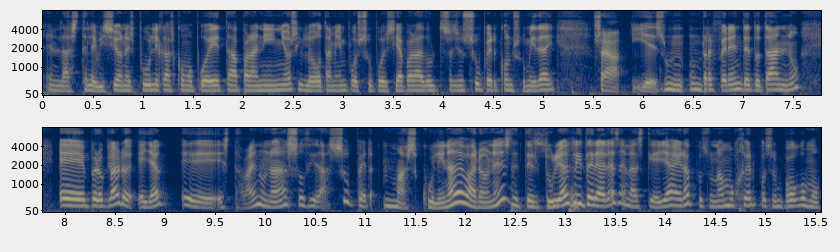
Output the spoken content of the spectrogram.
en las televisiones públicas como poeta para niños y luego también pues su poesía para adultos ha sido súper consumida y, o sea, y es un, un referente total, ¿no? Eh, pero claro, ella eh, estaba en una sociedad súper masculina de varones, de tertulias literarias en las que ella era pues una mujer pues un poco como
